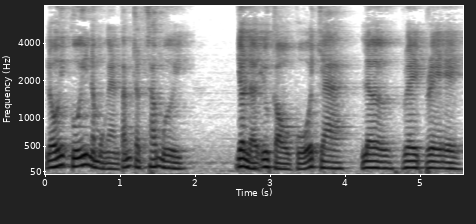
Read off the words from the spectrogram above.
Lối cuối năm 1860 Do lời yêu cầu của cha Le Rebre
